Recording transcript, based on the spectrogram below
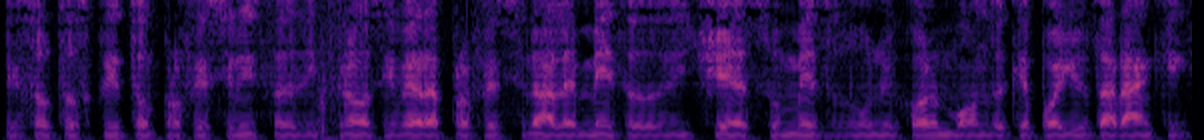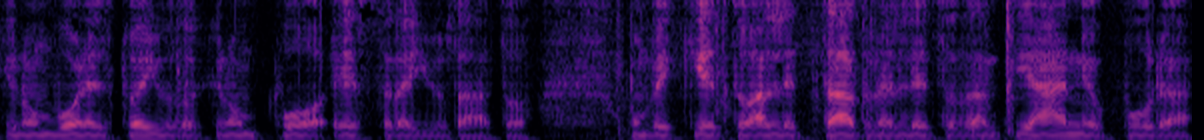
il sottoscritto è un professionista dell'ipnosi vera e professionale, metodo di CS, un metodo unico al mondo che può aiutare anche chi non vuole il tuo aiuto, chi non può essere aiutato. Un vecchietto allettato nel letto tanti anni oppure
